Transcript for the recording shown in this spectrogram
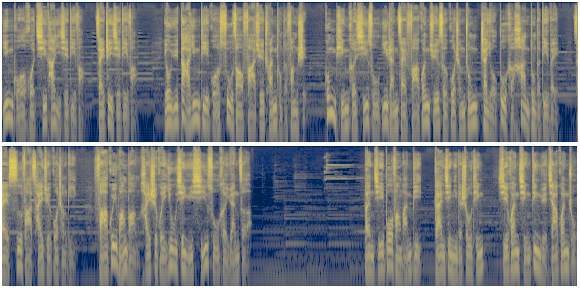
英国或其他一些地方。在这些地方，由于大英帝国塑造法学传统的方式，公平和习俗依然在法官决策过程中占有不可撼动的地位。在司法裁决过程里，法规往往还是会优先于习俗和原则。本集播放完毕，感谢您的收听，喜欢请订阅加关注，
